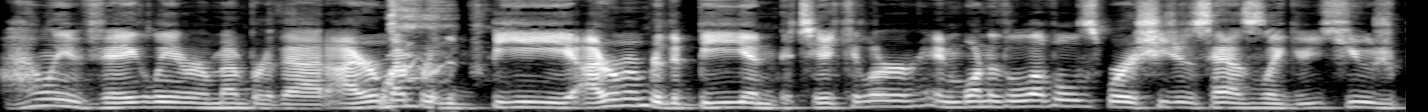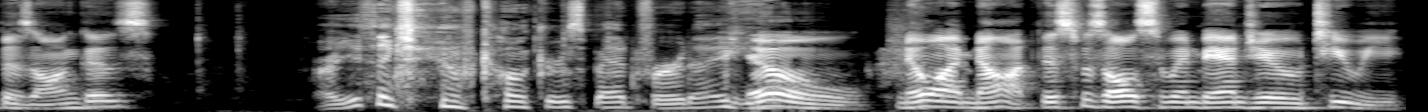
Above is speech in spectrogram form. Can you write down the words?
I only vaguely remember that. I remember the bee. I remember the bee in particular in one of the levels where she just has like huge bazongas. Are you thinking of Conker's Bad Fur Day? No, no, I'm not. This was also in Banjo Tooie.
